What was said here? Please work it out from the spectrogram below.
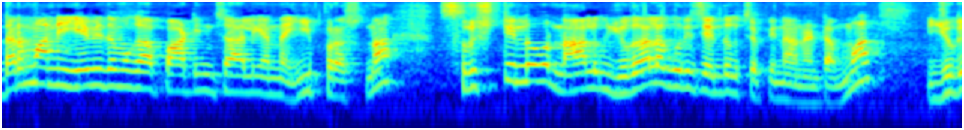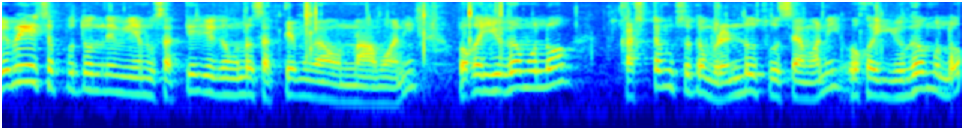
ధర్మాన్ని ఏ విధముగా పాటించాలి అన్న ఈ ప్రశ్న సృష్టిలో నాలుగు యుగాల గురించి ఎందుకు చెప్పినానంటమ్మా? యుగమే చెప్పుతుంది మేము సత్యయుగంలో సత్యముగా ఉన్నాము అని. ఒక యుగములో కష్టం సుఖం రెండూ చూసామని ఒక యుగములో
